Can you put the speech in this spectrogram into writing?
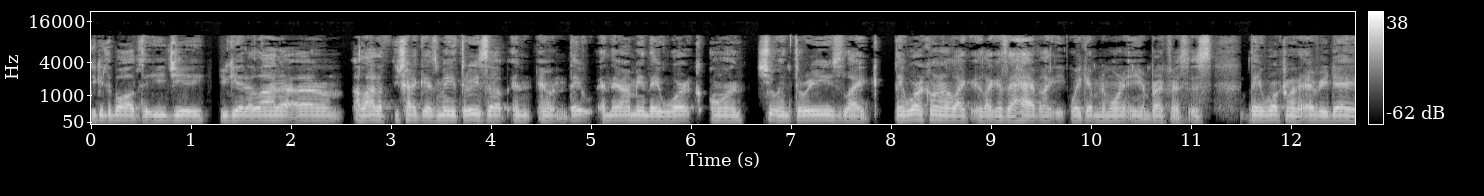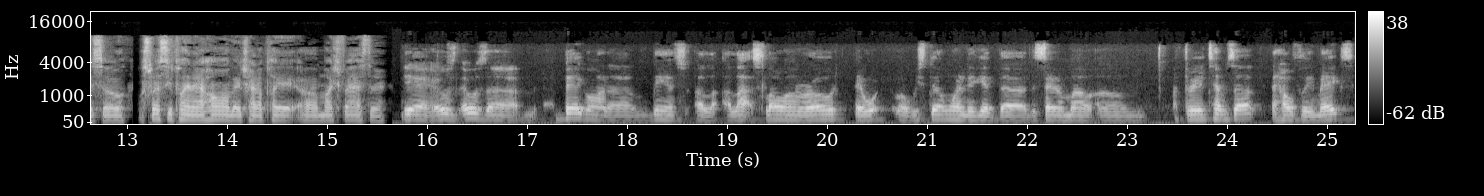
you get the ball up to EG. You get a lot of um a lot of you try to get as many threes up, and and they and they I mean they work on shooting threes like they work on it like like as a habit, like wake up in the morning eating breakfast. It's, they worked on it every day. So especially playing at home, they try to play it uh, much faster. Yeah, it was it was uh, big on uh, being a, a, lot slow on the road. They, well, we still wanted to get the the same amount um, three attempts up and hopefully he makes.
